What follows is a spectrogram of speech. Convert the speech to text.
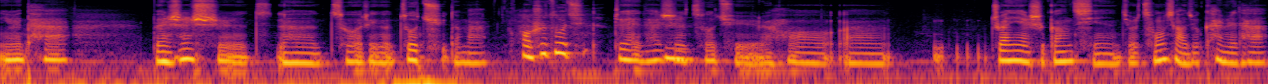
因为她本身是嗯、呃做这个作曲的嘛，哦，是作曲的。对，她是嗯作曲，然后嗯、专业是钢琴，就是从小就看着她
